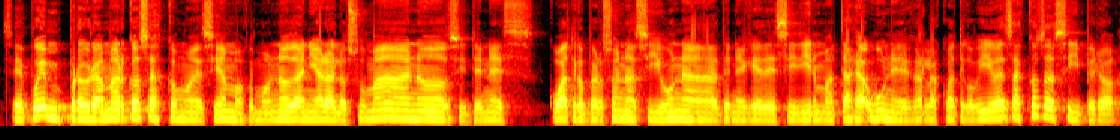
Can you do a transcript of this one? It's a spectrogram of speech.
se pueden programar cosas como decíamos, como no dañar a los humanos, si tenés cuatro personas y una tiene que decidir matar a una y dejar las cuatro vivas, esas cosas sí, pero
